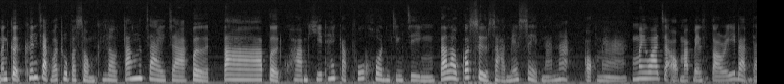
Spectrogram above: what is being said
มันเกิดขึ้นจากวัตถุประสงค์คือเราตั้งใจจะเปิดตา เปิดความคิดให้กับผู้คนจริง ๆ แล้วเราก็สื่อสารเมสเซจนั้นอะ ออกมา ไม่ว่าจะออกมาเป็นสตอรี่แบบใด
